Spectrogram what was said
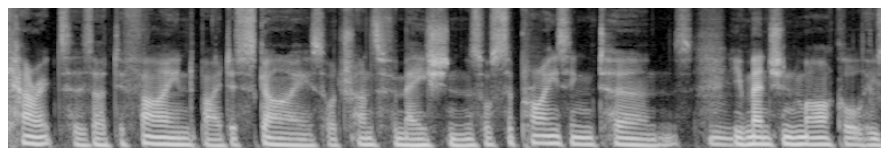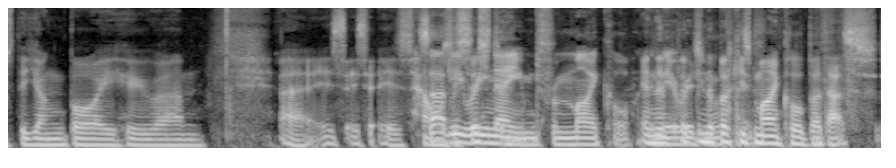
characters are defined by disguise or transformations or surprising turns. Mm. You mentioned Markl, who's the young boy who um, uh, is, is, is sadly renamed from Michael in, in the, the, original. In the book, case. he's Michael, but that's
